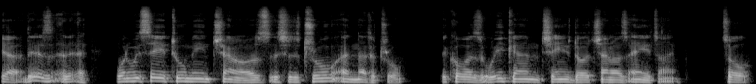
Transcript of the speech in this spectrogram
yeah, there's uh, when we say two main channels, this is true and not true because we can change those channels anytime. So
